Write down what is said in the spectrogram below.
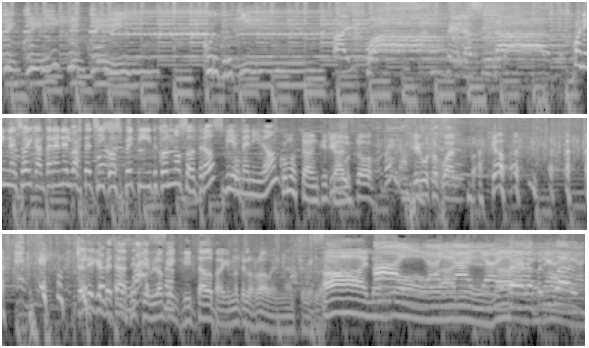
Cucuri. Curucuruqui. Ay, Juan de la ciudad. Juan Ignacio Alcántara en el Basta, chicos. Petit con nosotros. Bienvenido. ¿Cómo están? ¿Qué, Qué tal? gusto. Bueno. Qué gusto, Juan. Tendría que empezar a hacer este Guaso. bloque encriptado para que no te lo roben, Nacho. Ay, los Ay, robos, ay, ay, Daniel. ay, Ah. Bueno, ay, pero ay, igual, ay.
